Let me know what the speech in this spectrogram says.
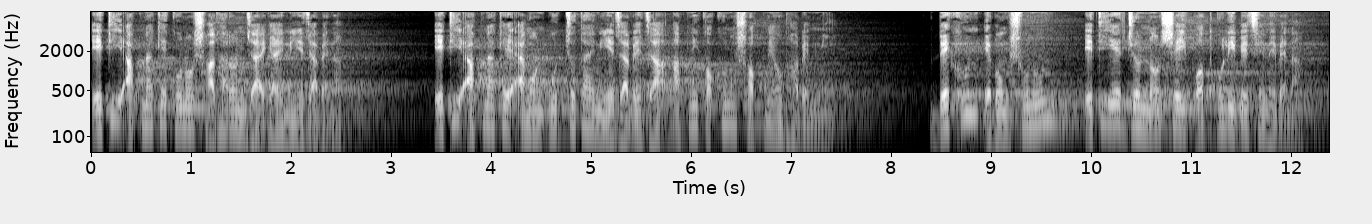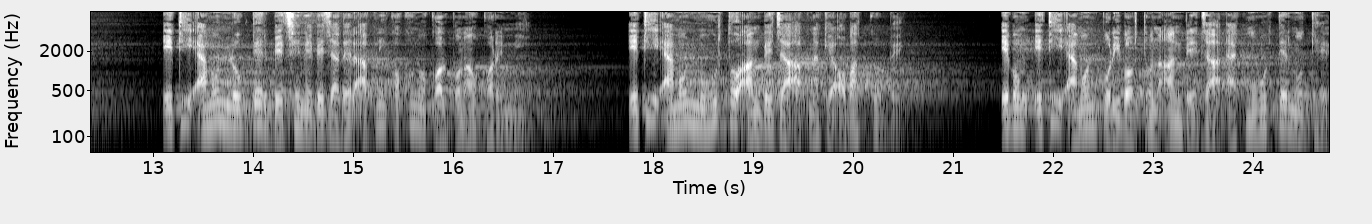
এটি আপনাকে কোনো সাধারণ জায়গায় নিয়ে যাবে না। এটি আপনাকে এমন উচ্চতায় নিয়ে যাবে যা আপনি কখনো স্বপ্নেও ভাবেননি। দেখুন এবং শুনুন, এটি এর জন্য সেই পথগুলি বেছে নেবে না। এটি এমন লোকদের বেছে নেবে যাদের আপনি কখনো কল্পনাও করেননি। এটি এমন মুহূর্ত আনবে যা আপনাকে অবাক করবে। এবং এটি এমন পরিবর্তন আনবে যা এক মুহূর্তের মধ্যে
